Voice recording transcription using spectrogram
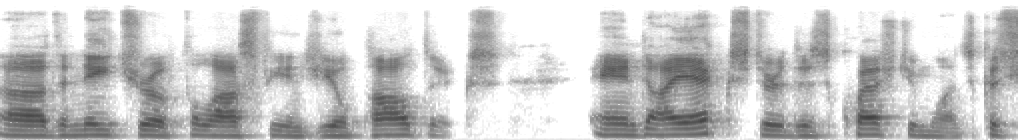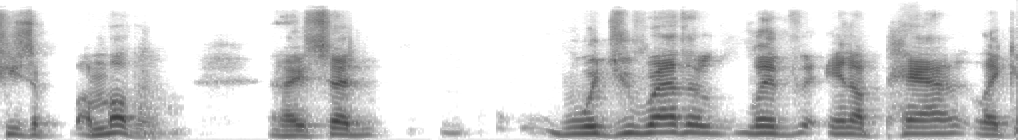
uh, the nature of philosophy and geopolitics. And I asked her this question once because she's a, a, mother, and I said, "Would you rather live in a past, like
